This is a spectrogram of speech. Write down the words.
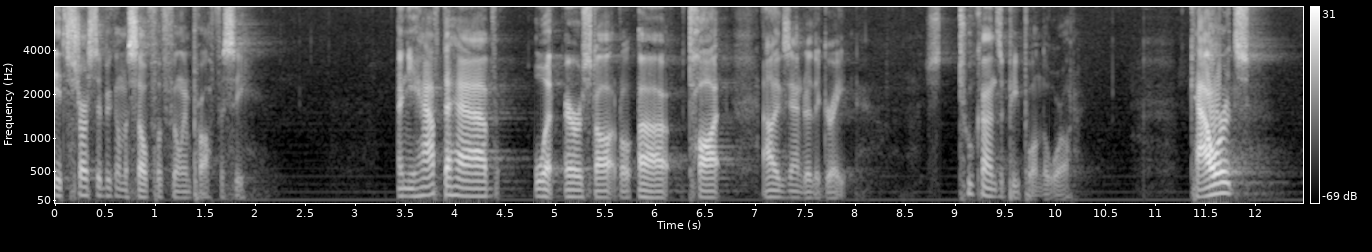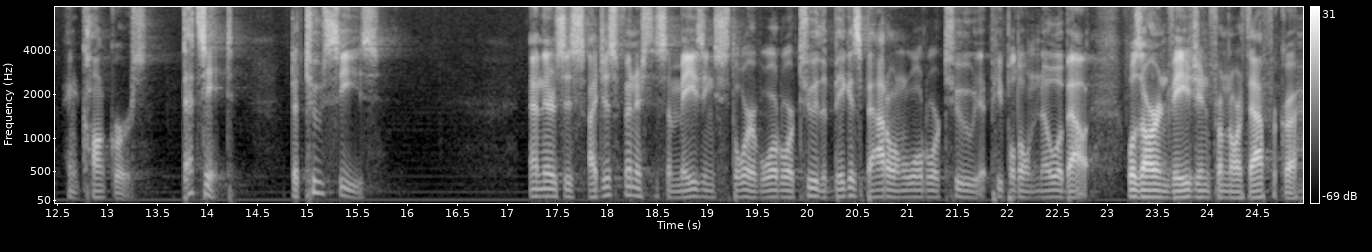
it starts to become a self fulfilling prophecy. And you have to have what Aristotle uh, taught Alexander the Great. There's two kinds of people in the world cowards and conquerors. That's it. The two C's. And there's this, I just finished this amazing story of World War II. The biggest battle in World War II that people don't know about was our invasion from North Africa.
